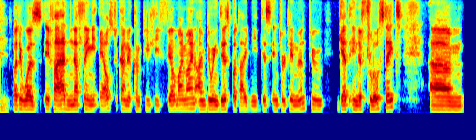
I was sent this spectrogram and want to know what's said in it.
Mm. But it was if I had nothing else to kind of completely fill my mind. I'm doing this, but I need this entertainment to get in the flow state. Um,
